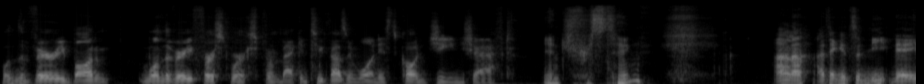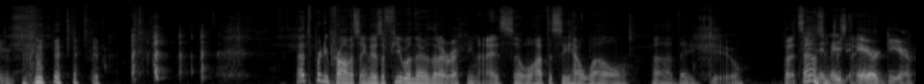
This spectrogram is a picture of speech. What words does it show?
One of the very bottom, one of the very first works from back in 2001 is called Gene Shaft. Interesting. I don't know. I think it's a neat name. That's pretty promising. There's a few in there that I recognize, so we'll have to see how well uh, they do. But it sounds they made interesting. Air Gear.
